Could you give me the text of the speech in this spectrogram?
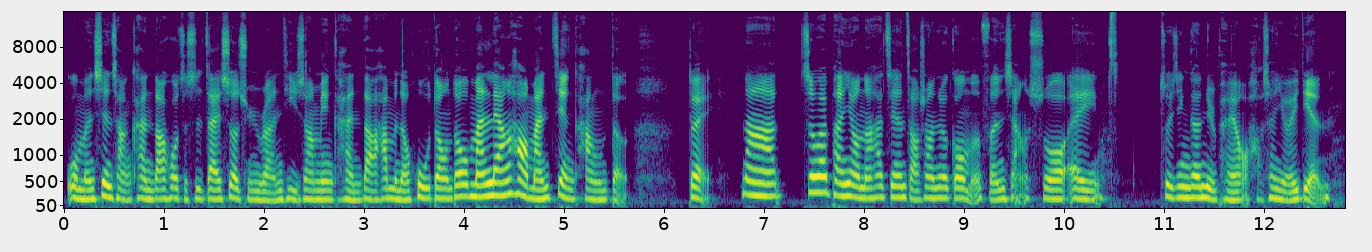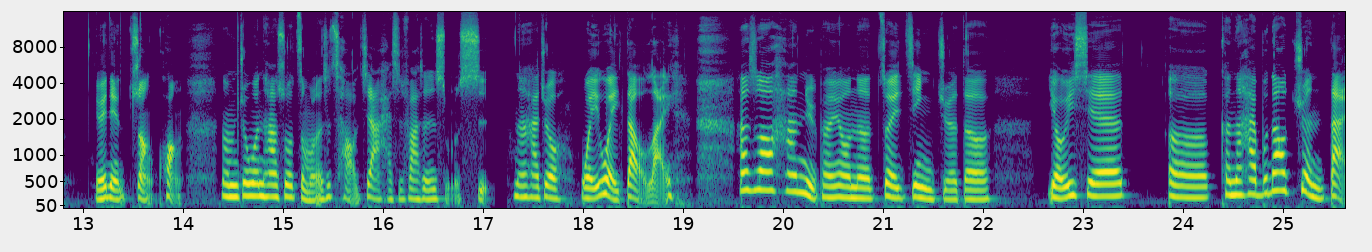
我们现场看到，或者是在社群软体上面看到，他们的互动都蛮良好、蛮健康的。对，那这位朋友呢，他今天早上就跟我们分享说，哎，最近跟女朋友好像有一点。有一点状况，那我们就问他说：“怎么了？是吵架还是发生什么事？”那他就娓娓道来。他说他女朋友呢，最近觉得有一些呃，可能还不到倦怠，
